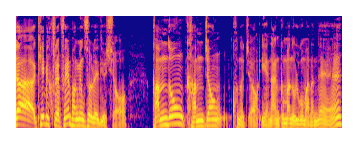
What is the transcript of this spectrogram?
자, KBS 쿨 FM 박명수 라디오쇼. 감동, 감정 코너죠. 예, 난 그만 울고 말았네.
